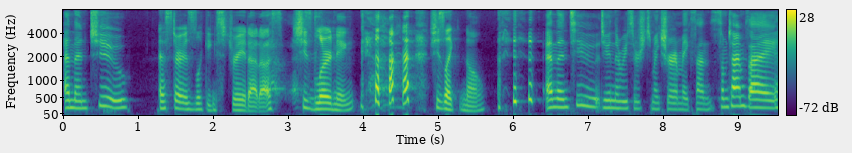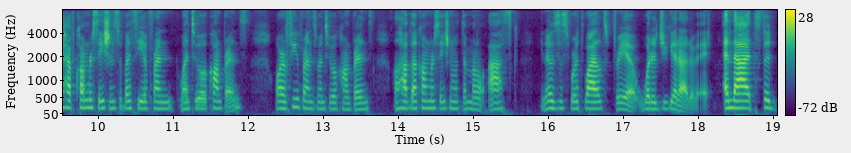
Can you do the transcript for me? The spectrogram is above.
And then two, Esther is looking straight at us. She's learning. She's like, no. and then two, doing the research to make sure it makes sense. Sometimes I have conversations if I see a friend went to a conference or a few friends went to a conference, I'll have that conversation with them and I'll ask, you know, is this worthwhile for you? What did you get out of it? And that's the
